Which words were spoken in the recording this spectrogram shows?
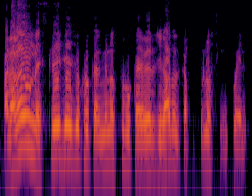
para dar una estrella, yo creo que al menos tuvo que haber llegado al capítulo 50.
